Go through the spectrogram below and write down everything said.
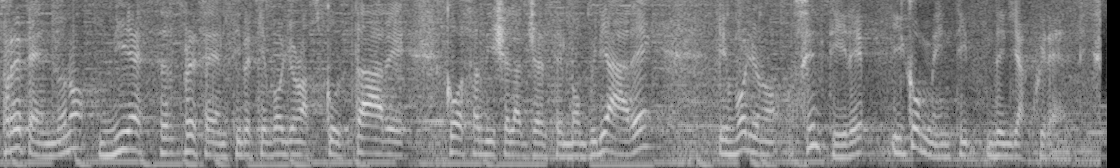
pretendono di essere presenti perché vogliono ascoltare cosa dice l'agente immobiliare e vogliono sentire i commenti degli acquirenti.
